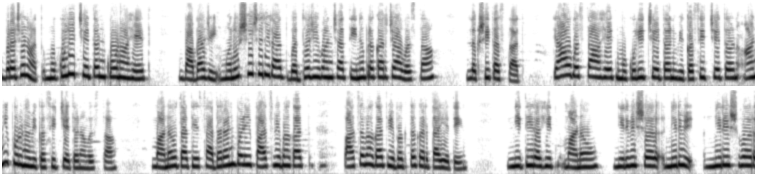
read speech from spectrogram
ब्रजनात मुकुलित चेतन कोण आहेत? बाबाजी मनुष्य शरीरात बद्ध जीवांच्या तीन प्रकारच्या अवस्था लक्षित असतात. त्या अवस्था आहेत मुकुलित चेतन विकसित चेतन आणि पूर्ण विकसित चेतन अवस्था. मानव जाती साधारणपणे पाच विभागात पाच भागात विभक्त करता येते. नीतिरहित मानव निर्विश्वर निर्वि निरीश्वर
